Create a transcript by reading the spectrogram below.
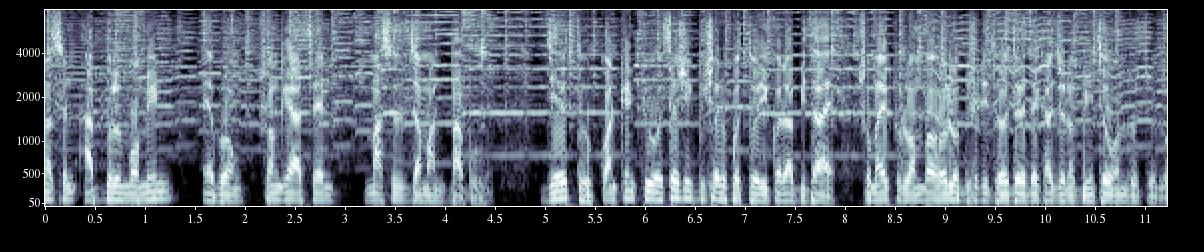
আছেন আব্দুল মমিন এবং সঙ্গে আছেন মাসুদুজ্জামান বাবু। যেহেতু কন্টেন্টটি ঐতিহাসিক বিষয়ের উপর তৈরি করা বিধায় সময় একটু লম্বা হলেও বিষয়টি ধরে ধরে দেখার জন্য বিনীত অনুরোধ রইল।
